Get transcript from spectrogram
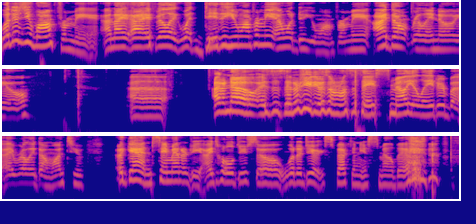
What did you want from me? And I, I feel like, what did you want from me? And what do you want from me? I don't really know you. Uh, I don't know. Is this energy? Do someone wants to say smell you later? But I really don't want to. Again, same energy. I told you so. What did you expect? And you smell bad.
